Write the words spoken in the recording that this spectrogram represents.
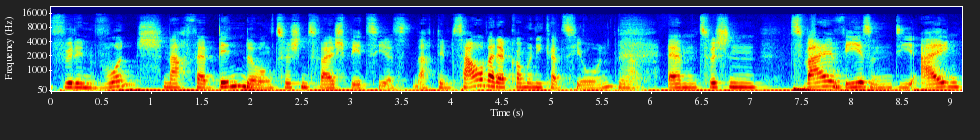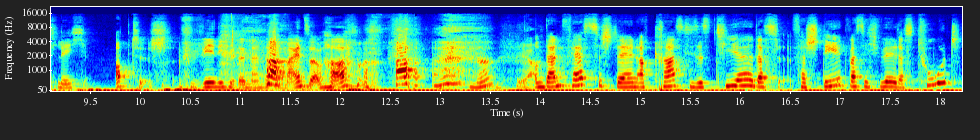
für den Wunsch nach Verbindung zwischen zwei Spezies, nach dem Zauber der Kommunikation ja. ähm, zwischen zwei Wesen, die eigentlich optisch wenig miteinander gemeinsam haben. ne? ja. Um dann festzustellen, auch krass, dieses Tier, das versteht, was ich will, das tut,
